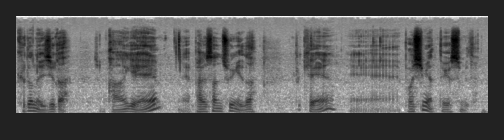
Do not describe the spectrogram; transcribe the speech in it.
그런 의지가 좀 강하게 발산 중이다. 이렇게 보시면 되겠습니다.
